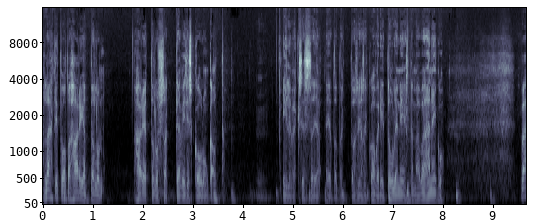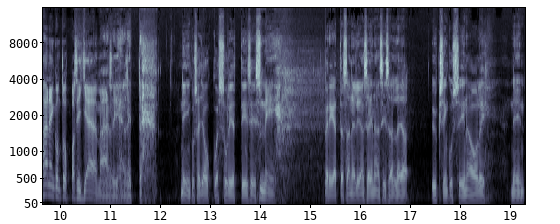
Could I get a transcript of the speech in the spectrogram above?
lähti tuolta harjoittelun, harjoittelussa, kävi siis koulun kautta Ilveksessä ja, ja tota, tosiaan se coveri tuli, niin sitten mä vähän niin kuin, vähän niin kuin tuppasin jäämään siihen sitten. Niin, kun se joukkue suljettiin siis Niin, periaatteessa neljän seinän sisällä ja yksin kun siinä oli, niin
